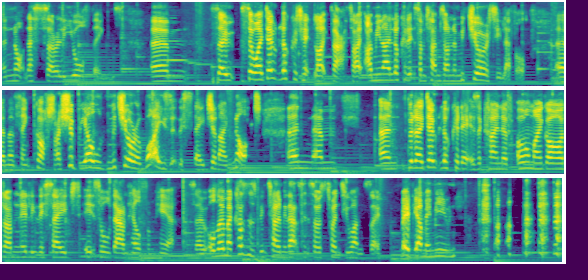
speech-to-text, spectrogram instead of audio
and not necessarily your things. Um so so i don't look at it like that. I, I mean i look at it sometimes on a maturity level um, and think gosh i should be old mature and wise at this stage and i'm not. And um and but i don't look at it as a kind of oh my god i'm nearly this age. It's all downhill from here. So although my cousin's been telling me that since i was 21 so maybe i'm immune.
